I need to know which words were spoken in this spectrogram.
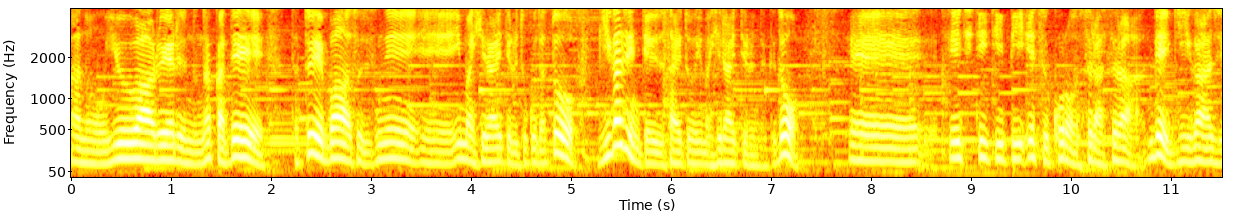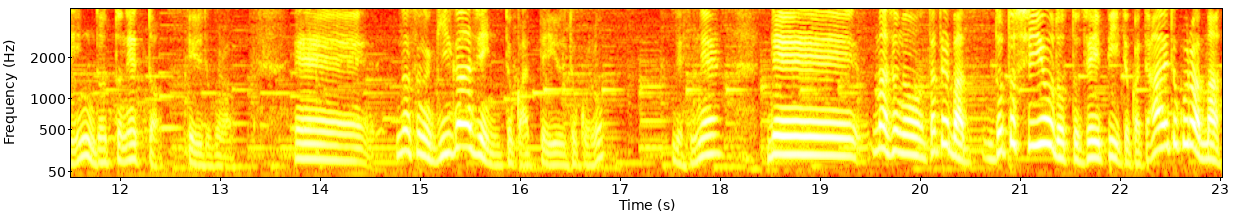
あの URL の中で例えばそうですね、えー、今開いてるとこだとギガ人っていうサイトを今開いてるんだけど、えー、https コロンスラスラでギガ人 .net っていうところ、えー、のそのギガ人とかっていうところですね。でまあその例えば .co.jp とかってああいうところはまあ、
